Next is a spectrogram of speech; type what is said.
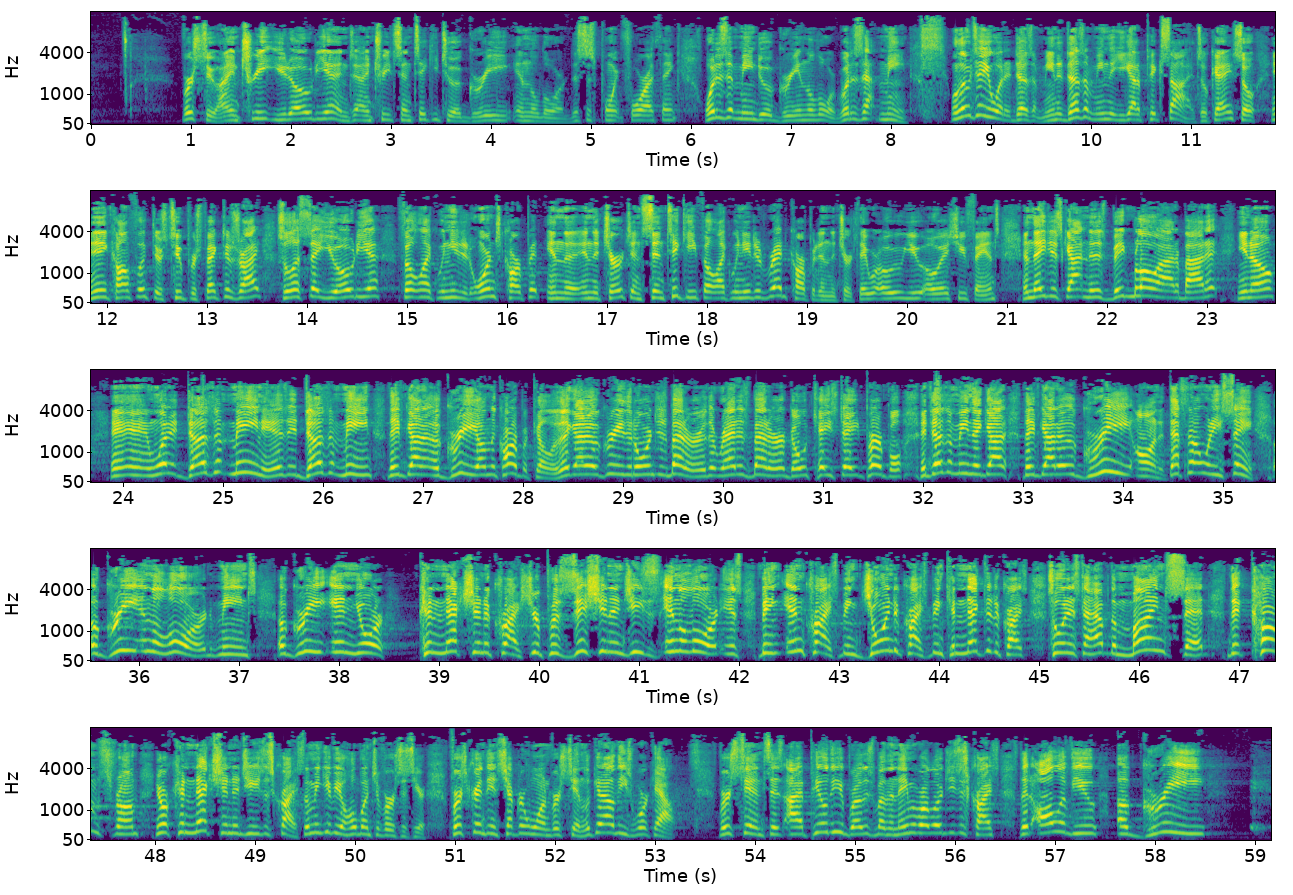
Verse 2, I entreat Euodia and I entreat Syntyche to agree in the Lord. This is point four, I think. What does it mean to agree in the Lord? What does that mean? Well, let me tell you what it doesn't mean. It doesn't mean that you got to pick sides, okay? So in any conflict, there's two perspectives, right? So let's say Euodia felt like we needed orange carpet in the, in the church and Syntyche felt like we needed red carpet in the church. They were OU, OSU fans and they just got into this big blowout about it, you know? And, and what it doesn't mean is, it doesn't mean they've got to agree on the carpet color. They got to agree that orange is better or that red is better or go K State purple. It doesn't mean they got, they've got to agree on it. That's not what he's saying. Agree in the Lord means agree in your connection to Christ, your position in Jesus, in the Lord, is being in Christ, being joined to Christ, being connected to Christ. So it is to have the mindset that comes from your connection to Jesus Christ. Let me give you a whole bunch of verses here. 1 Corinthians chapter 1, verse 10. Look at how these work out. Verse 10 says, I appeal to you, brothers, by the name of our Lord Jesus Christ, that all of you agree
